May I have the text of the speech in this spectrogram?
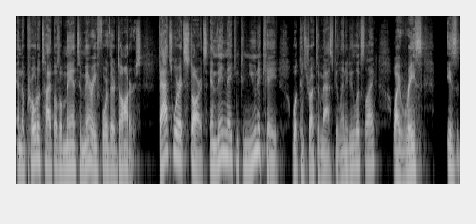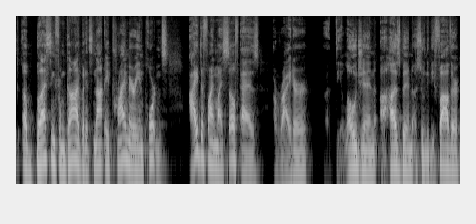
and the prototype of a man to marry for their daughters. That's where it starts. And then they can communicate what constructive masculinity looks like, why race is a blessing from God, but it's not a primary importance. I define myself as a writer, theologian, a husband, a soon to be father.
